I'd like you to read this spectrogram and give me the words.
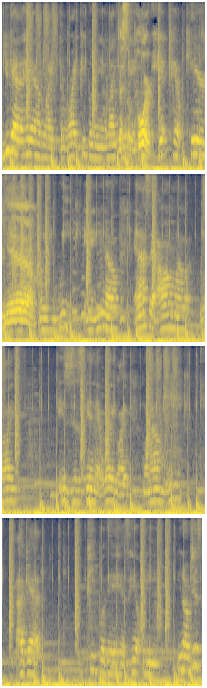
You gotta have like the right people in your life that support. help, help carry you yeah, when you weak and you know and i say all my life it's just been that way like when i'm weak i got people that has helped me you know just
